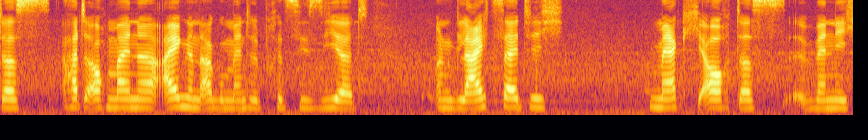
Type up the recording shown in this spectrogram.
Das hat auch meine eigenen Argumente präzisiert. Und gleichzeitig merke ich auch, dass wenn ich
